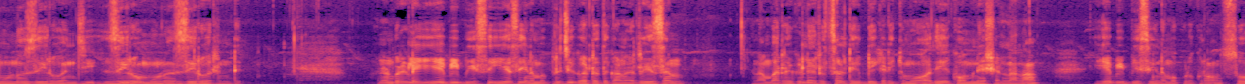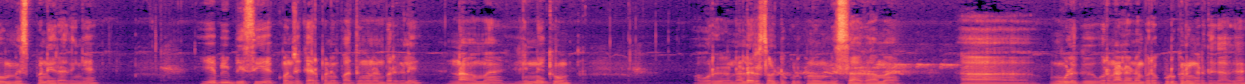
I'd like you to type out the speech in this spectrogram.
மூணு ஜீரோ அஞ்சு ஜீரோ மூணு ஜீரோ ரெண்டு. நண்பர்களே ஏபிபிசி ஏசி நம்ம பிரித்து காட்டுறதுக்கான ரீசன் நம்ம ரெகுலர் ரிசல்ட் எப்படி கிடைக்குமோ அதே காம்பினேஷனில் தான் ஏபிபிசி நம்ம கொடுக்குறோம். ஸோ மிஸ் பண்ணிடாதீங்க. ஏபிபிசியை கொஞ்சம் கேர் பண்ணி பார்த்துங்க நண்பர்களே. நாம் இன்றைக்கும் ஒரு நல்ல ரிசல்ட் கொடுக்கணும் மிஸ் ஆகாமல் உங்களுக்கு ஒரு நல்ல நம்பரை கொடுக்கணுங்கிறதுக்காக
